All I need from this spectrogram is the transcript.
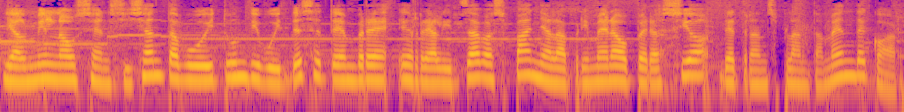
I al 1968, un 18 de setembre, es realitzava a Espanya la primera operació de transplantament de cor.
